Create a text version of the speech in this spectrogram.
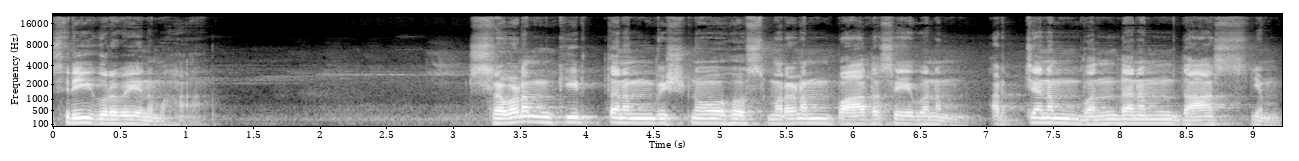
శ్రీగురవే నమ. శ్రవణం కీర్తనం విష్ణో స్మరణం పాదసేవనం అర్చనం వందనం దాస్యం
